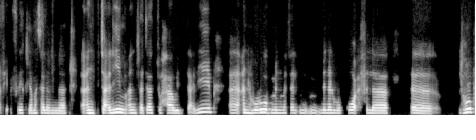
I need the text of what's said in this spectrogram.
في أفريقيا مثلا عن التعليم عن فتاة تحاول التعليم آه، عن الهروب من مثل من الوقوع في آه، الهروب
